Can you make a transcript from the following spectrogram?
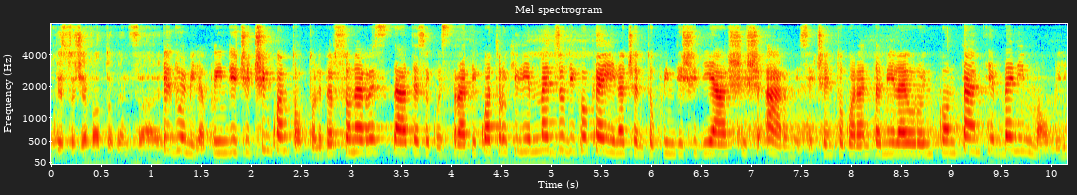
Questo ci ha fatto pensare. Nel 2015 58 le persone arrestate, sequestrati 4,5 kg di cocaina, 115 di hashish, armi, 640 mila euro in contanti e beni immobili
